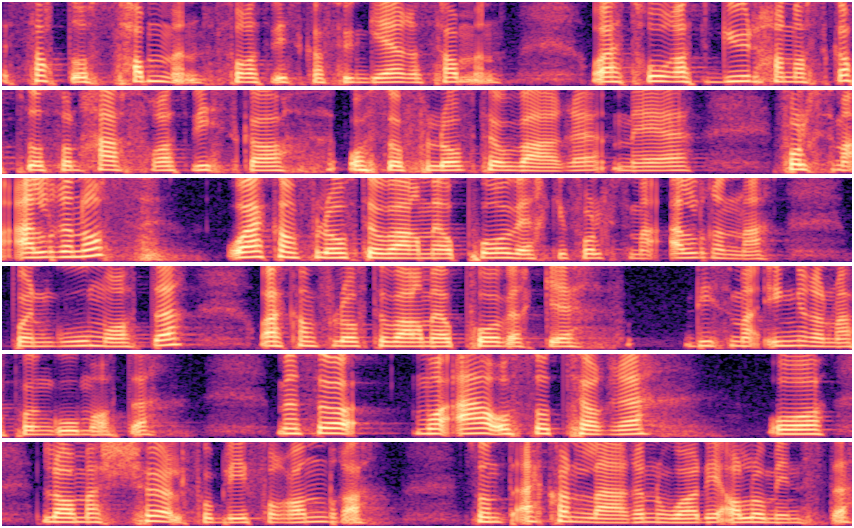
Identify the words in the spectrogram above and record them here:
satt oss sammen for at vi skal fungere sammen. Og jeg tror at Gud han har skapt oss sånn her for at vi skal også få lov til å være med folk som er eldre enn oss, og jeg kan få lov til å være med å påvirke folk som er eldre enn meg, på en god måte. Og jeg kan få lov til å være med å påvirke de som er yngre enn meg, på en god måte. Men så må jeg også tørre å la meg sjøl få bli forandra, sånn at jeg kan lære noe av de aller minste.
